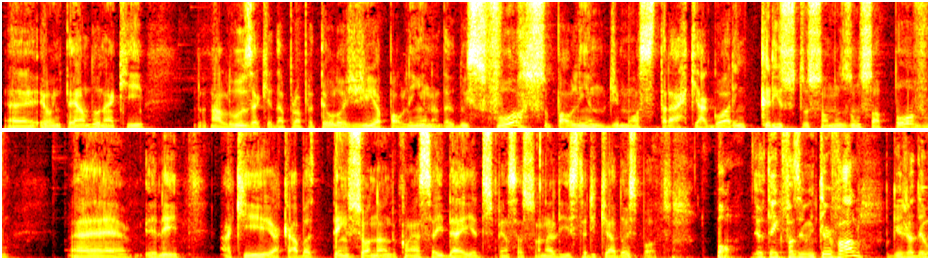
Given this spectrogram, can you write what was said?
é, eu entendo né, que, na luz aqui da própria teologia paulina, do esforço paulino de mostrar que agora em Cristo somos um só povo, é, ele aqui acaba tensionando com essa ideia dispensacionalista de que há dois povos. Bom, eu tenho que fazer um intervalo, porque já deu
